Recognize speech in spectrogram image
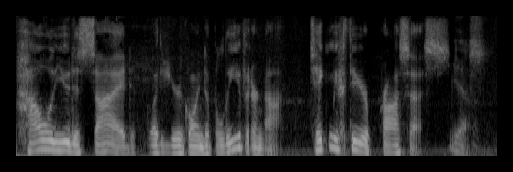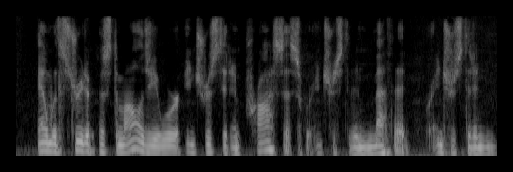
How will you decide whether you're going to believe it or not? Take me through your process. Yes. And with street epistemology, we're interested in process, we're interested in method, we're interested in,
